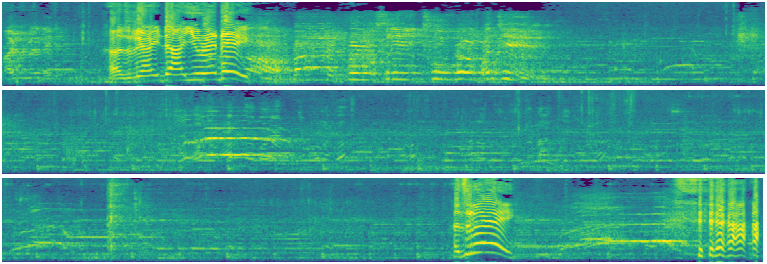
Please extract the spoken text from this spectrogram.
Are you ready? Azri Aida, are you ready? Ah, five, four, three, two, one, bungee. Azri! Woohoo!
